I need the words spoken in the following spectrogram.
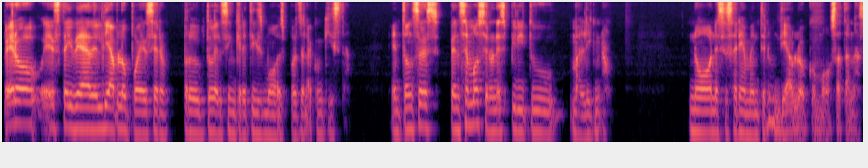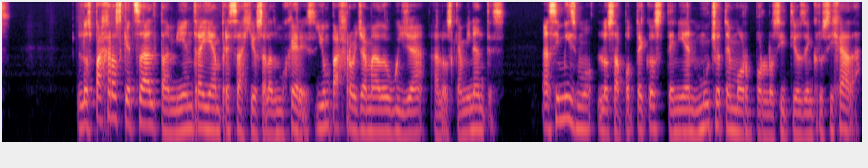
Pero esta idea del diablo puede ser producto del sincretismo después de la conquista. Entonces, pensemos en un espíritu maligno, no necesariamente en un diablo como Satanás. Los pájaros Quetzal también traían presagios a las mujeres y un pájaro llamado Huilla a los caminantes. Asimismo, los zapotecos tenían mucho temor por los sitios de encrucijada,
